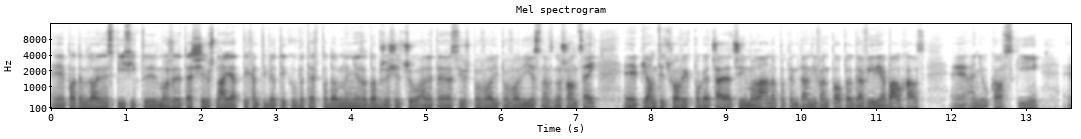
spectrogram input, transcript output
E, Potem Lawrence Piffy, który może też się już najadł tych antybiotyków, bo też podobno nie za dobrze się czuł, ale teraz już powoli, powoli jest na wznoszącej. E, Piąty człowiek Pogaczara, czyli Molano, potem Danny Van Poppel, Gaviria Bauhaus, e, Aniołkowski, e,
